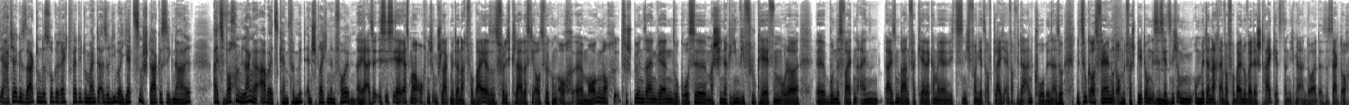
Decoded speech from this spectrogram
der hat ja gesagt und das so gerechtfertigt und meinte also lieber jetzt ein starkes Signal als wochenlange Arbeitskämpfe mit entsprechenden Folgen. Naja, also es ist ja erstmal auch nicht um Schlag Mitternacht vorbei. Also es ist völlig klar, dass die Auswirkungen auch äh, morgen noch zu spüren sein werden. So große Maschinerien wie Flughäfen oder äh, bundesweiten Ein Eisenbahnverkehr, da kann man ja nichts nicht von jetzt auf gleich einfach wieder ankurbeln. Also mit Zugausfällen und auch mit Verspätungen ist es mhm. jetzt nicht um, um Mitternacht einfach vorbei, nur weil der Streik jetzt dann nicht mehr andauert. Also es sagt auch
